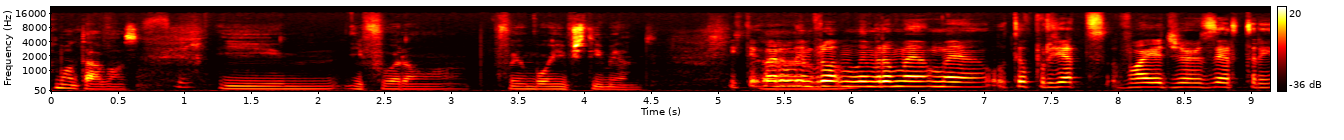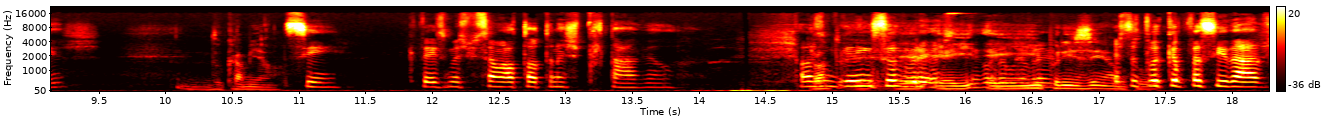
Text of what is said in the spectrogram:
remontavam-se. E, e foram, foi um bom investimento. Isto agora Ah. lembrou-me lembrou o teu projeto Voyager 03. do caminhão. Sim, que tens uma expressão autotransportável. Fala um bocadinho sobre é- é- este. é- é aí, por exemplo, Esta tua capacidade.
